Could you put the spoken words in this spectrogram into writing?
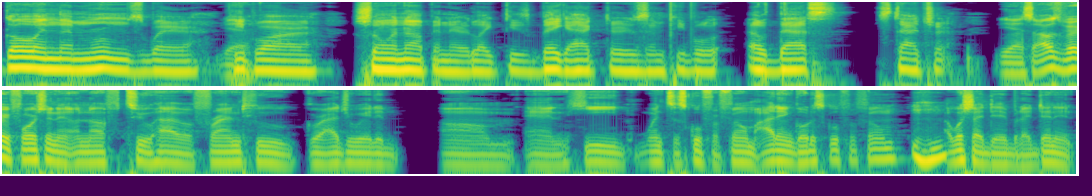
go in them rooms where Yeah. people are showing up and they're like these big actors and people of that stature? Yeah, so I was very fortunate enough to have a friend who graduated Um, and he went to school for film. I didn't go to school for film. Mhm. I wish I did, but I didn't.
